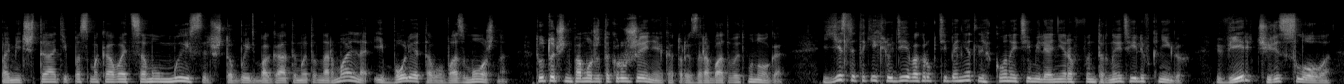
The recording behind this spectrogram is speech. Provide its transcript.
Помечтать и посмаковать саму мысль, что быть богатым – это нормально и более того, возможно. Тут очень поможет окружение, которое зарабатывает много. Если таких людей вокруг тебя нет, легко найти миллионеров в интернете или в книгах. Верь через слово –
